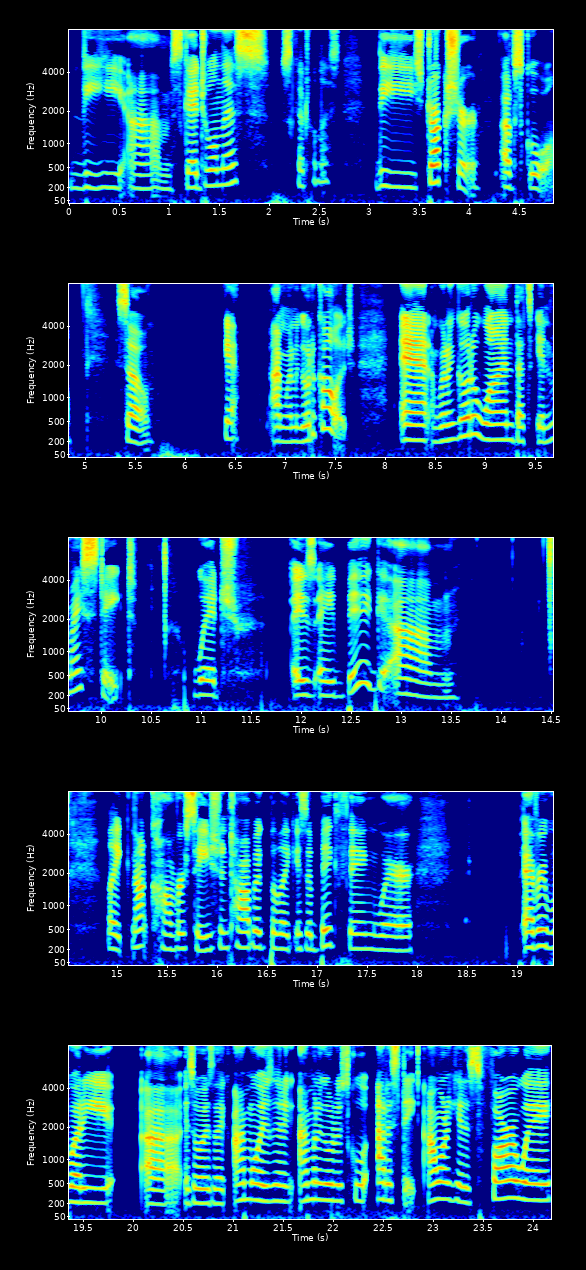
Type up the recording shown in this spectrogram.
the um, scheduleness, scheduleness, the structure of school. So, yeah, I'm gonna go to college, and I'm gonna go to one that's in my state, which is a big um like not conversation topic, but like is a big thing where everybody uh, is always like, I'm always gonna, I'm gonna go to school out of state. I want to get as far away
